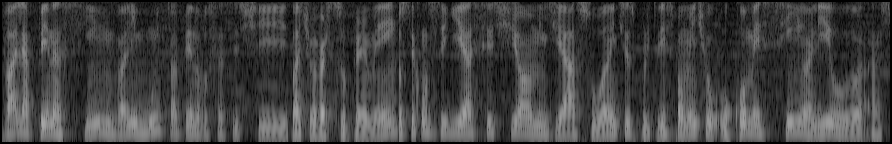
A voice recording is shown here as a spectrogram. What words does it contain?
Vale a pena sim, vale muito a pena você assistir Batman vs Superman. Você conseguir assistir Homem de Aço antes, porque principalmente o, comecinho ali, o, as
